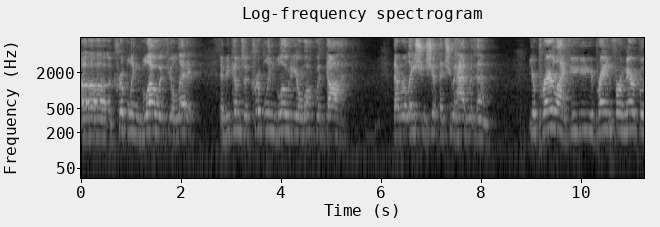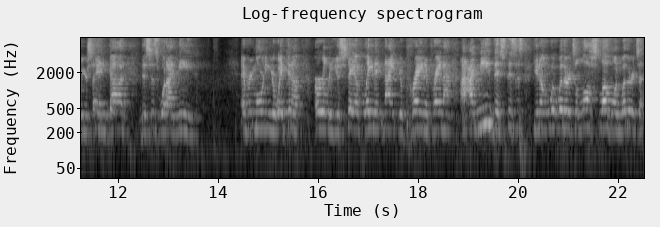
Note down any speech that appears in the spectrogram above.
a, a, a crippling blow if you'll let it. It becomes a crippling blow to your walk with God. That relationship that you had with Him. Your prayer life, you, you, you're praying for a miracle. You're saying, God, this is what I need. Every morning you're waking up early, you stay up late at night, you're praying and praying. I, I, I need this. This is, you know, whether it's a lost loved one, whether it's a,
